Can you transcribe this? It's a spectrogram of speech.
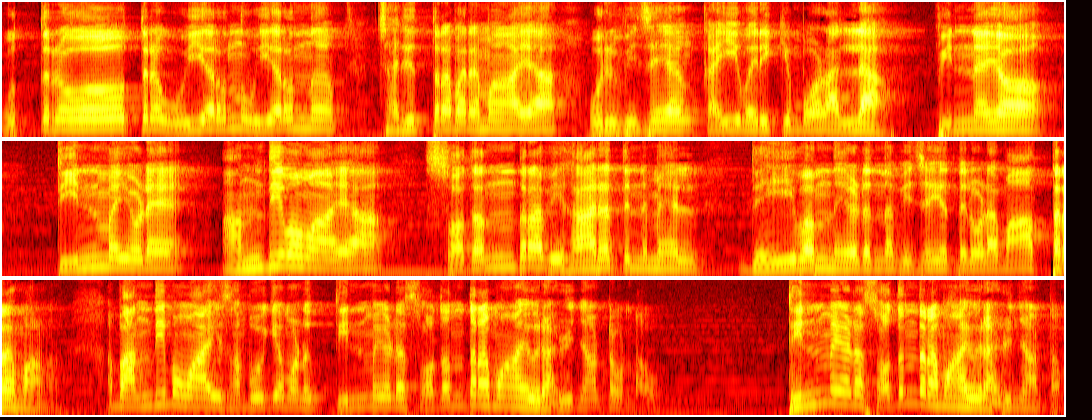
ഉത്തരോത്തര ഉയർന്ന് ഉയർന്ന് ചരിത്രപരമായ ഒരു വിജയം കൈവരിക്കുമ്പോഴല്ല പിന്നെയോ തിന്മയുടെ അന്തിമമായ സ്വതന്ത്ര വിഹാരത്തിന്റെ മേൽ ദൈവം നേടുന്ന വിജയത്തിലൂടെ മാത്രമാണ്. അപ്പോൾ അന്തിമമായി സംഭവിക്കാമാണ് തിന്മയുടെ സ്വതന്ത്രമായ ഒരു അഴിഞ്ഞാട്ടം ഉണ്ടാവും. തിന്മയുടെ സ്വതന്ത്രമായ ഒരു അഴിഞ്ഞാട്ടം.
